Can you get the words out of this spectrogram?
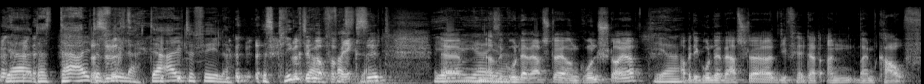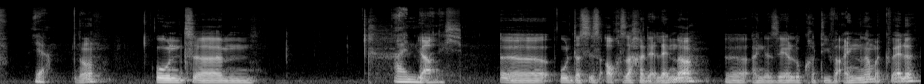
Ja, das, der alte das Fehler, der alte Fehler. Das klingt wird immer verwechselt. Ja, ähm, ja, also ja. Grunderwerbsteuer und Grundsteuer. Ja. Aber die Grunderwerbsteuer, die fällt halt an beim Kauf. Ja. Ne? Und ähm, einmalig. Ja, äh, und das ist auch Sache der Länder, äh, eine sehr lukrative Einnahmequelle.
